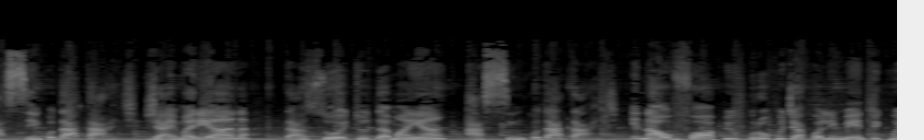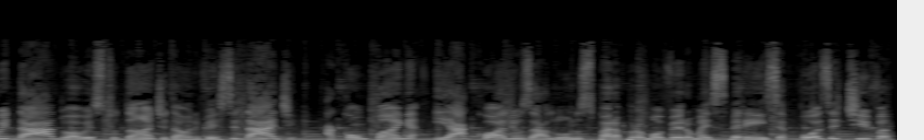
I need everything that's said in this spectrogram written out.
às 5 da tarde. Já em Mariana, das 8 da manhã às 5 da tarde. E na UFOP, o Grupo de Acolhimento e Cuidado ao Estudante da Universidade acompanha e acolhe os alunos para promover uma experiência positiva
